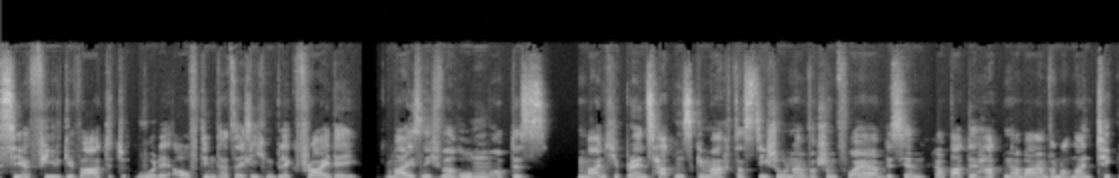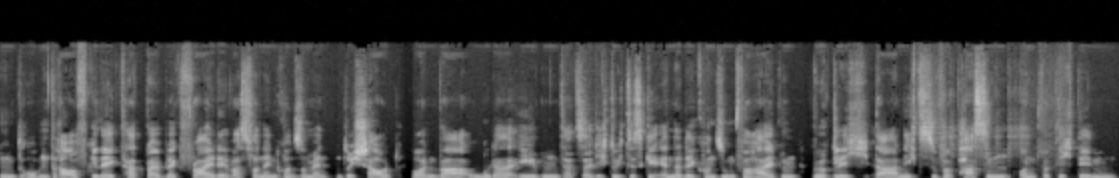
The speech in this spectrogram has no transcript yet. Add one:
sehr viel gewartet wurde auf den tatsächlichen Black Friday. Weiß nicht warum, ob das Manche Brands hatten es gemacht, dass die schon einfach schon vorher ein bisschen Rabatte hatten, aber einfach noch mal einen Ticken oben drauf gelegt hat bei Black Friday, was von den Konsumenten durchschaut worden war oder eben tatsächlich durch das geänderte Konsumverhalten wirklich da nichts zu verpassen und wirklich den,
